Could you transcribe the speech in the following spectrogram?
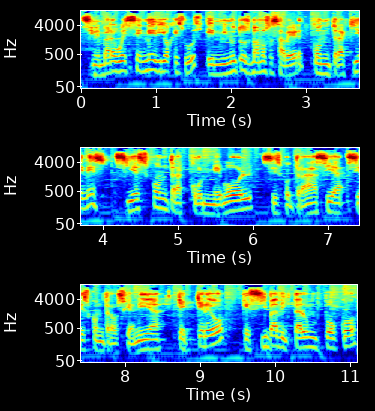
Sin embargo, ese medio, Jesús, en minutos vamos a saber contra quién es. Si es contra Conmebol, si es contra Asia, si es contra Oceanía, que creo que sí va a dictar un poco,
